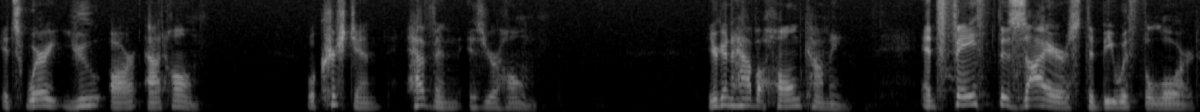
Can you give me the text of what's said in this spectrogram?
it's where you are at home. Well, Christian, heaven is your home. You're going to have a homecoming. And faith desires to be with the Lord.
